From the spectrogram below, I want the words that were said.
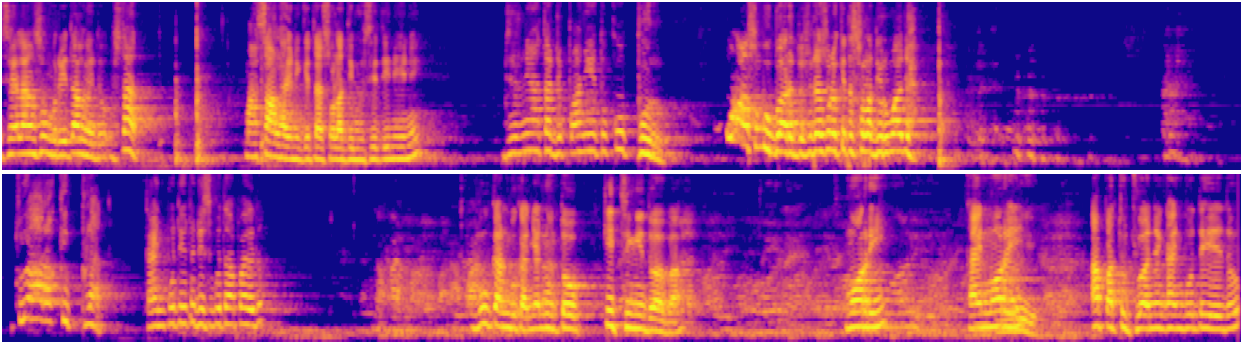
Saya langsung beritahu itu, Ustaz, masalah ini kita sholat di masjid ini ini Ternyata depannya itu kubur. Wah, langsung bubar itu. Sudah sudah kita sholat di rumah aja. Di arah kiblat. Kain putih itu disebut apa itu? Bukan, bukannya nutup kijing itu apa? Mori. Kain mori. Apa tujuannya kain putih itu?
